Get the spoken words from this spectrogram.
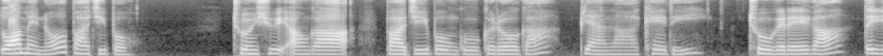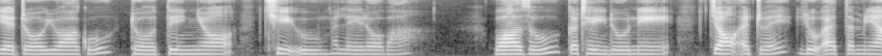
သွားမယ်နော်ဘာကြီးပုံထွန်းရွှေအောင်ကဘာကြီးပုံကိုကြောကပြန်လာခဲ့သည်ထိုကလေးကတရက်တော်ရွာကိုဒေါ်တင်ညော့ချီဦးမလဲတော့ပါဝါဆိုကထိန်တို့နှင့်ကြောင်အတွေ့လိုအပ်သမျှ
